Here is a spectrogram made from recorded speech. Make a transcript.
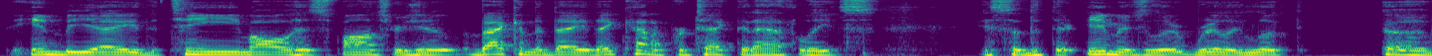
the NBA, the team, all his sponsors. You know, back in the day, they kind of protected athletes so that their image really looked uh,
